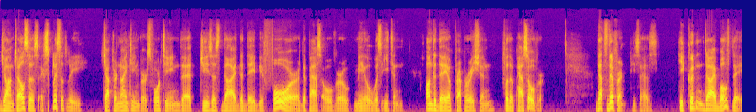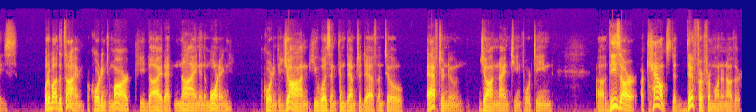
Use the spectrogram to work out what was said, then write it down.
John tells us explicitly chapter 19, verse 14, that Jesus died the day before the Passover meal was eaten, on the day of preparation for the Passover. That's different, he says. He couldn't die both days. What about the time? According to Mark, he died at 9 in the morning. According to John, he wasn't condemned to death until afternoon, John 19, 14. Uh, these are accounts that differ from one another.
